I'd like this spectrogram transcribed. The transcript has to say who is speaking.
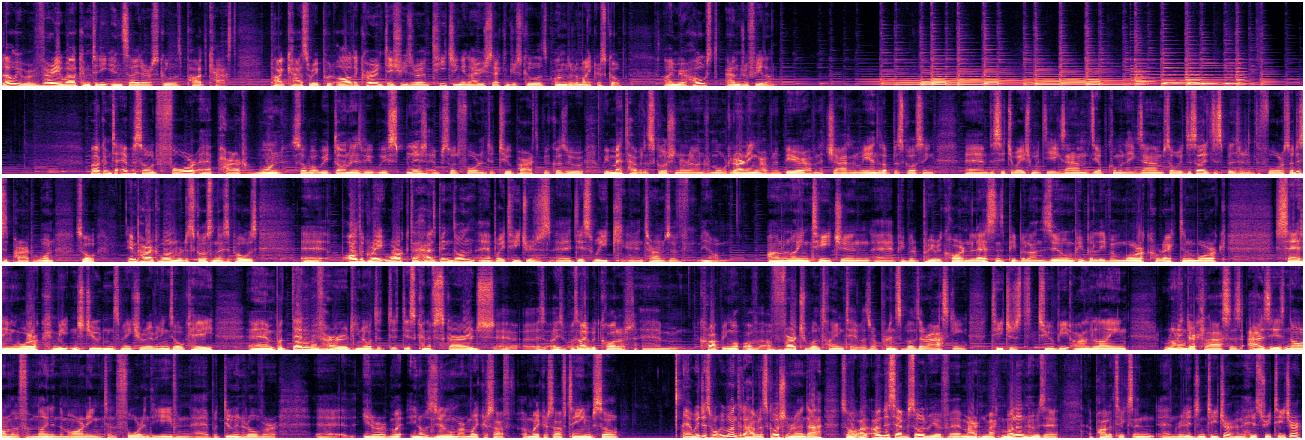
Speaker 1: Hello, you are very welcome to the Inside Our Schools podcast. Podcast where we put all the current issues around teaching in Irish secondary schools under the microscope. I'm your host, Andrew Phelan. Welcome to episode four, uh, part one. So what we've done is we, we've split episode four into two parts because we were, we met to have a discussion around remote learning. We're having a beer, having a chat, and we ended up discussing um, the situation with the exams, the upcoming exams. So we've decided to split it into four. So this is part one. So in part one, we're discussing, I suppose. Uh, all the great work that has been done uh, by teachers uh, this week in terms of you know online teaching, uh, people pre-recording lessons, people on Zoom, people leaving work, correcting work, setting work, meeting students, make sure everything's okay. Um, but then we've heard, you know, this kind of scourge, uh, as, as, I would call it, um, cropping up of, of virtual timetables where principals are asking teachers to be online running their classes as is normal from 9 in the morning till 4 in the evening uh, but doing it over uh, either you know Zoom or Microsoft uh, Microsoft Teams. So. Uh, we just want, we wanted to have a discussion around that. So on, on this episode, we have uh, Martin McMullen, who's a, a politics and, and religion teacher and a history teacher.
